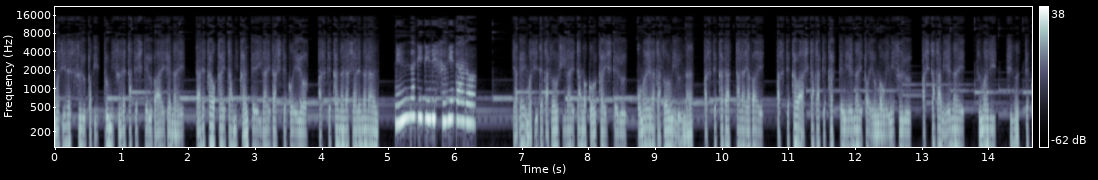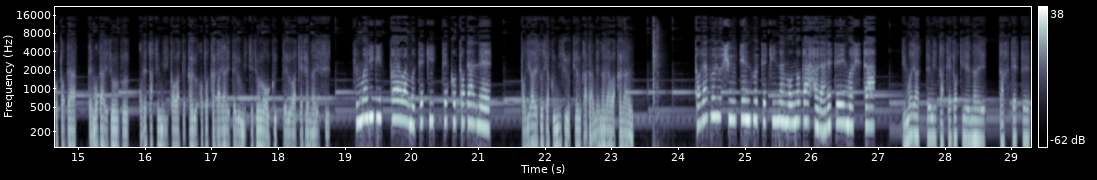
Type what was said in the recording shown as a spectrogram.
マジレスすると VIP にスレ立てしてる場合じゃない。誰かオカ板に鑑定依頼出してこいよ。アステカならシャレならん。みんなビビりすぎだろ。やべえマジで画像開いたの公開してる。お前ら画像見るな。アステカだったらやばい。アステカは明日がテカって見えないというのを意味する。明日が見えない。つまり、死ぬってことだ。でも大丈夫。俺たちニートはテカるほど輝いてる日常を送ってるわけじゃないし。つまりビッパーは無敵ってことだね。とりあえず129がダメならわからん。トラブルシューティング的なものが貼られていました。今やってみたけど消えない。助けて。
